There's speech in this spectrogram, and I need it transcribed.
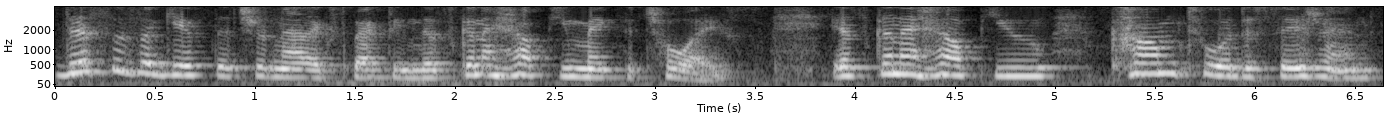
This is a gift that you're not expecting that's going to help you make the choice. It's going to help you come to a decision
